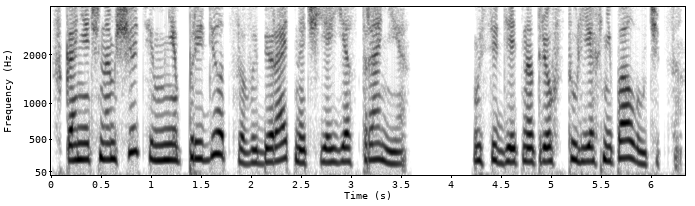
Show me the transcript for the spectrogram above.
В конечном счете мне придется выбирать, на чьей я стороне. Усидеть на трех стульях не получится.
